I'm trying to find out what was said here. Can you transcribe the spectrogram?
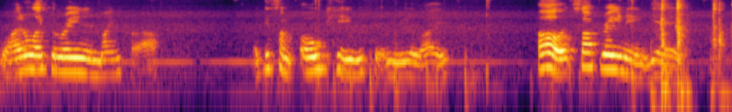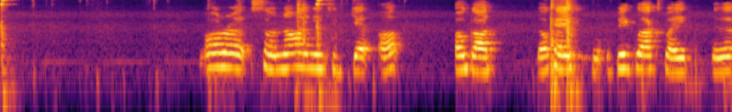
Well, I don't like the rain in Minecraft. I guess I'm okay with it in real life. Oh, it stopped raining, yay. Alright, so now I need to get up. Oh god. Okay, big black spike. Uh,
